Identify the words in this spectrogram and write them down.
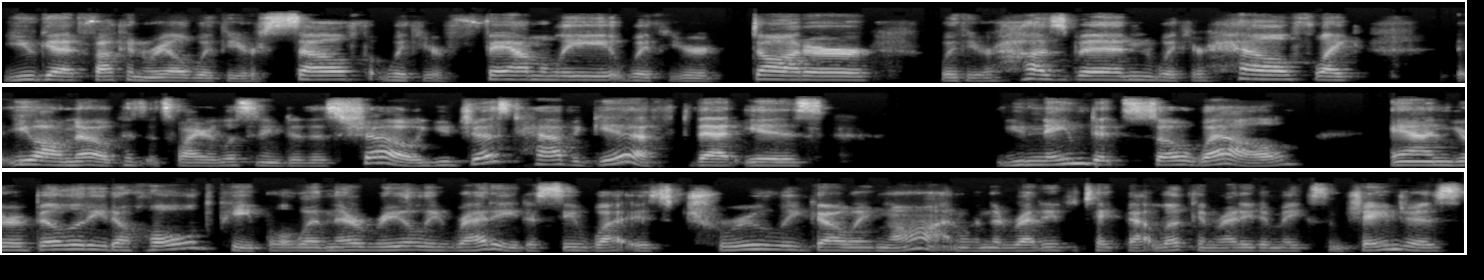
you get fucking real with yourself, with your family, with your daughter, with your husband, with your health. Like you all know, because it's why you're listening to this show, you just have a gift that is, you named it so well. and your ability to hold people when they're really ready to see what is truly going on, when they're ready to take that look and ready to make some changes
